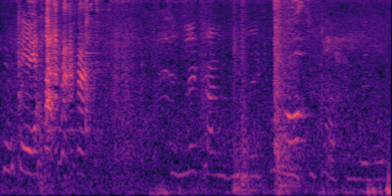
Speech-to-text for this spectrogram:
Zum Glück haben diese Kuchen zu kochen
